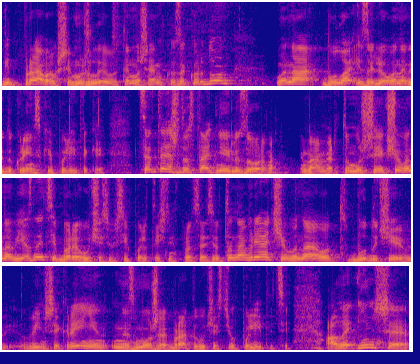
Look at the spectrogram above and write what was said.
відправивши, можливо, Тимошенко за кордон. Вона була ізольована від української політики. Це теж достатньо ілюзорна намір, тому що якщо вона в в'язниці бере участь у всіх політичних процесах, то навряд чи вона, от будучи в іншій країні, не зможе брати участь у політиці. Але інша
